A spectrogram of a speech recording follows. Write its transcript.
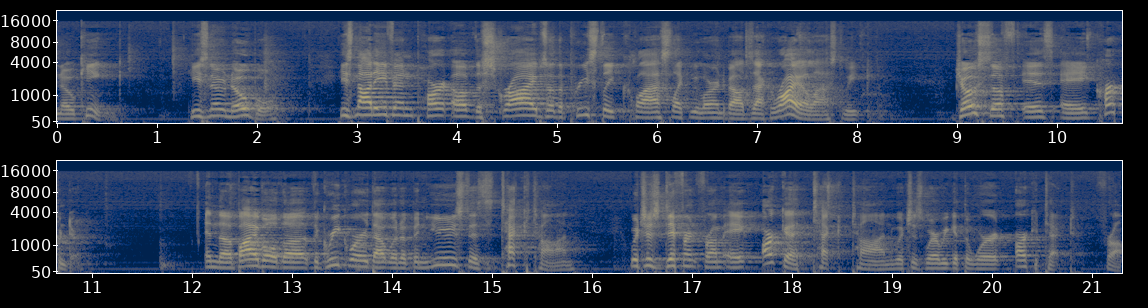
no king. He's no noble. He's not even part of the scribes or the priestly class like we learned about Zechariah last week. Joseph is a carpenter in the Bible, the, the Greek word that would have been used is tekton, which is different from a architecton, which is where we get the word architect from.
